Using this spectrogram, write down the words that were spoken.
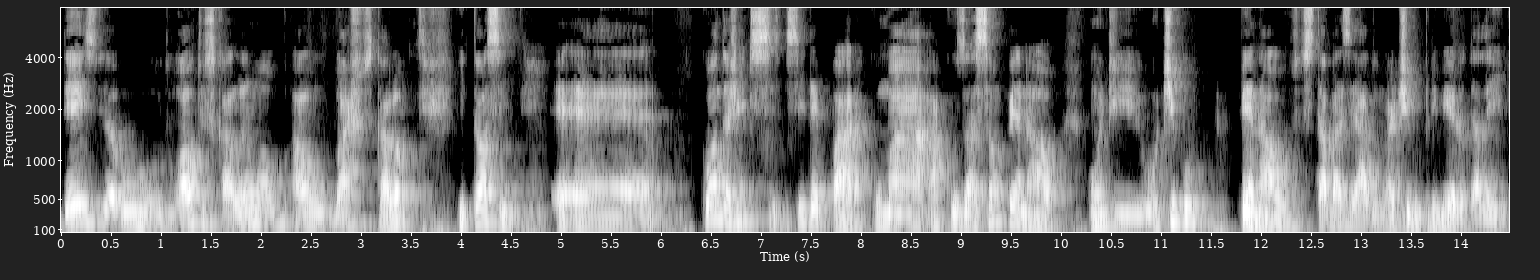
desde o do alto escalão ao, ao baixo escalão. Então, assim, é, é quando a gente se depara com uma acusação penal, onde o tipo penal. Está baseado no artigo 1 da Lei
